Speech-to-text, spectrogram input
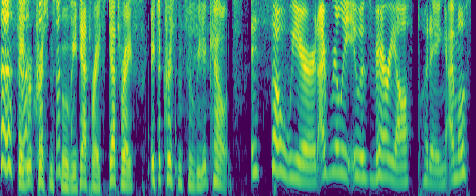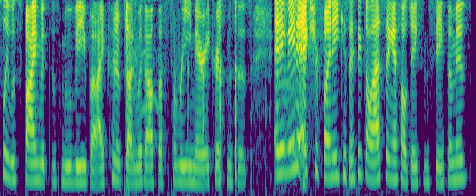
like favorite Christmas movie, Death Race, Death Race. It's a Christmas movie, it counts. It's so weird. I really, it was very off putting. I mostly was fine with this movie, but I could have done without the three Merry Christmases. And it made it extra funny because I think the last thing I saw Jason Statham is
